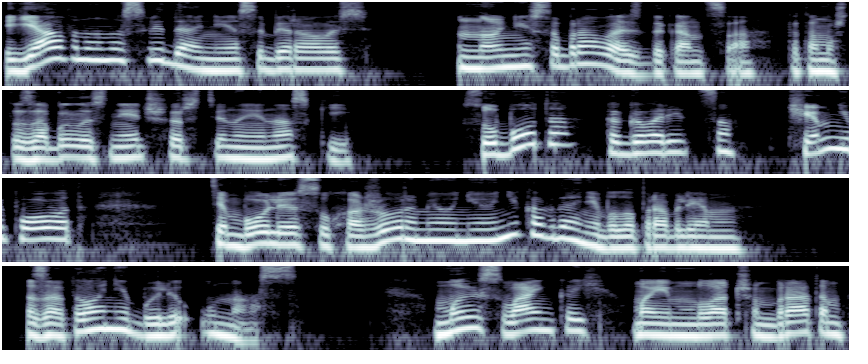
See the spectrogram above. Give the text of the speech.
Явно на свидание собиралась, но не собралась до конца, потому что забыла снять шерстяные носки. Суббота, как говорится, чем не повод. Тем более с ухажёрами у нее никогда не было проблем. Зато они были у нас. Мы с Ванькой, моим младшим братом,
